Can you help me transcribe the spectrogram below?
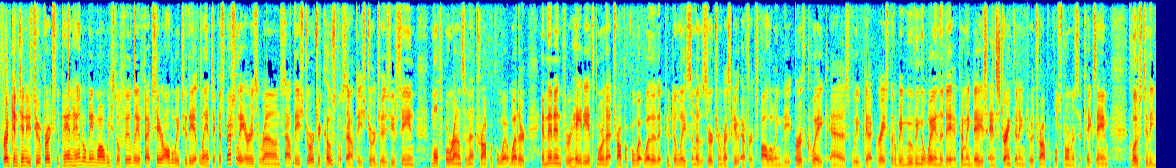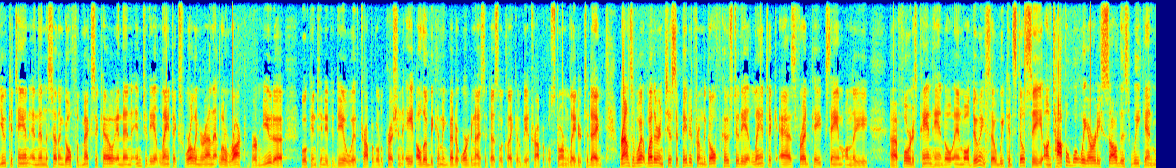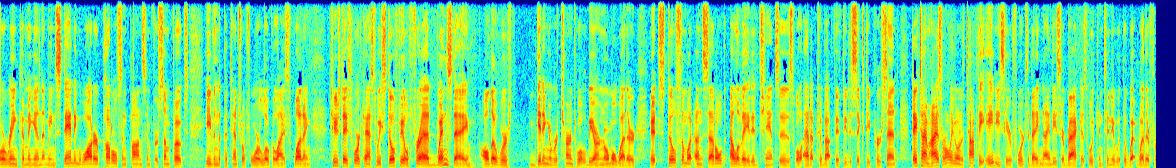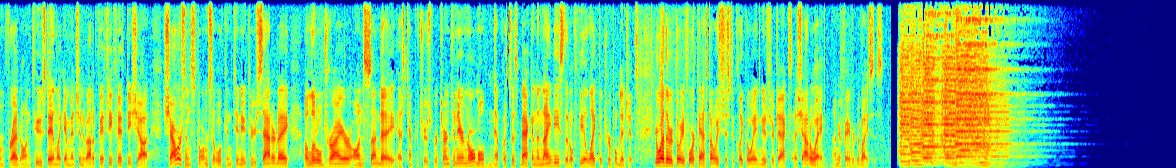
Fred continues to approach the panhandle. Meanwhile, we still feel the effects here all the way to the Atlantic, especially areas around southeast Georgia, coastal southeast Georgia, as you've seen multiple rounds of that tropical wet weather. And then in through Haiti, it's more of that tropical wet weather that could delay some of the search and rescue efforts following the earthquake as we've got Grace that'll be moving away in the day, coming days and strengthening to a tropical storm as it takes aim close to the Yucatan and then the southern Gulf of Mexico and then into the Atlantic, swirling around that little rock Bermuda will continue to deal with Tropical Depression 8. Although becoming better organized, it does look like it'll be a tropical storm later today. Rounds of wet weather anticipated from the Gulf Coast to the Atlantic as Fred takes aim on the uh, Florida's panhandle. And while doing so, we could still see, on top of what we already saw this weekend, more rain coming in. That means standing water, puddles, and ponds, and for some folks, even the potential for localized flooding. Tuesday's forecast, we still feel Fred. Wednesday, although we're getting a return to what will be our normal weather. It's still somewhat unsettled. Elevated chances will add up to about 50 to 60 percent. Daytime highs are only going to top the 80s here for today. 90s are back as we continue with the wet weather from Fred on Tuesday. And like I mentioned, about a 50 50 shot. Showers and storms that will continue through Saturday. A little drier on Sunday as temperatures return to near normal. And that puts us back in the 90s that'll feel like the triple digits. Your weather authority forecast always just a click away at News4JAX, a shout away on your favorite device devices.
